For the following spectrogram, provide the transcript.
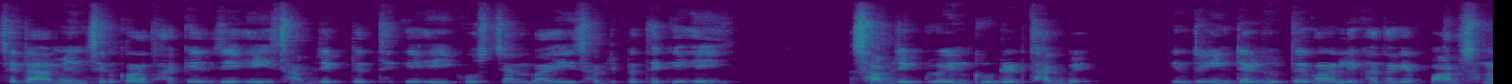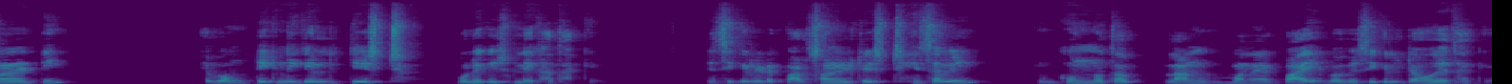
সেটা মেনশন করা থাকে যে এই সাবজেক্টের থেকে এই কোশ্চেন বা এই সাবজেক্টের থেকে এই সাবজেক্টগুলো ইনক্লুডেড থাকবে। কিন্তু ইন্টারভিউতে ওখানে লেখা থাকে পার্সোনালিটি এবং টেকনিক্যাল টেস্ট বলে কিছু লেখা থাকে। বেসিক্যালি এটা পার্সোনালি টেস্ট হিসাবেই গণ্যতা লান মানে পায় বা বেসিক্যালিটা হয়ে থাকে।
